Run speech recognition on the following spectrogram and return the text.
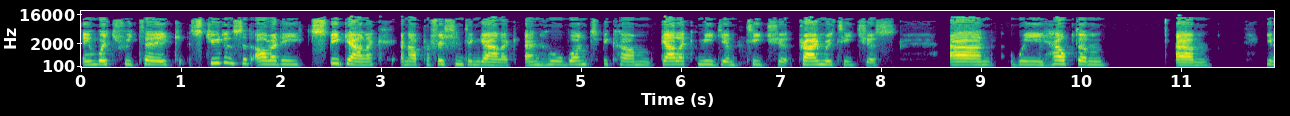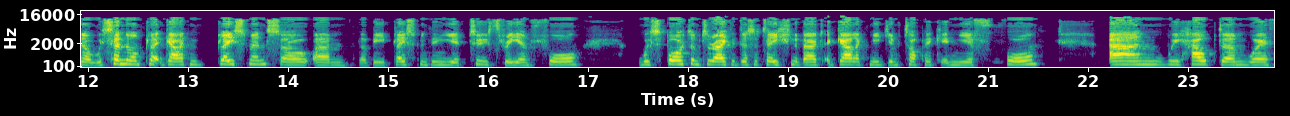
in which we take students that already speak Gaelic and are proficient in Gaelic and who want to become Gaelic medium teacher, primary teachers. And we help them, um, you know, we send them on pl- Gaelic placement. So um, there'll be placement in year two, three and four. We support them to write a dissertation about a Gaelic medium topic in year four. And we help them with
